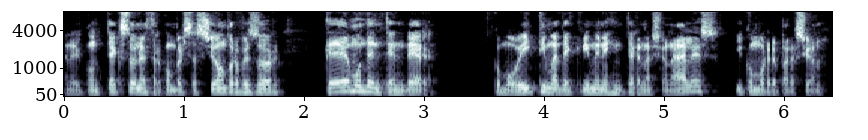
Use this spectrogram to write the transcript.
En el contexto de nuestra conversación, profesor, ¿qué debemos de entender como víctimas de crímenes internacionales y como reparación?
